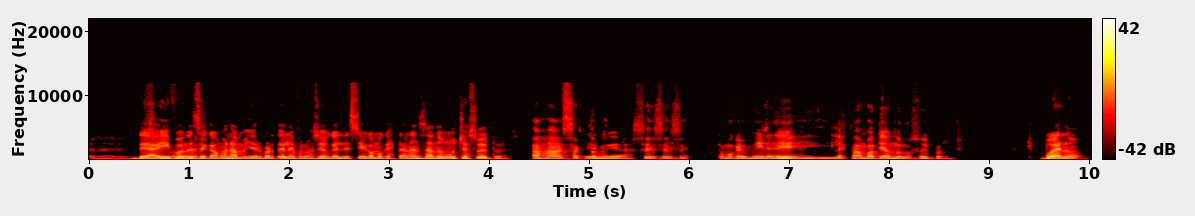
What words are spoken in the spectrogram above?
eh, De ahí fue donde sacamos la mayor parte de la información, que él decía como que está lanzando muchas sweepers. Ajá, Sí, exactamente, decía. sí, sí, sí. Como que, mire, Sí. y, y le están bateando los sweepers. Bueno,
